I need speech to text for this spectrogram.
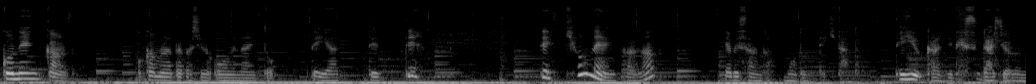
5年間岡村隆史の「オールナイト」でやっててで去年かな矢部さんが戻ってきたとっていう感じです。ラジオの流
